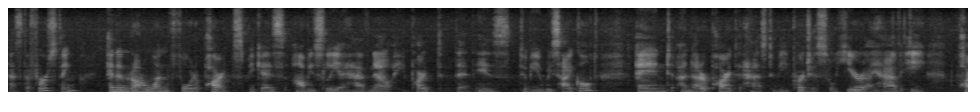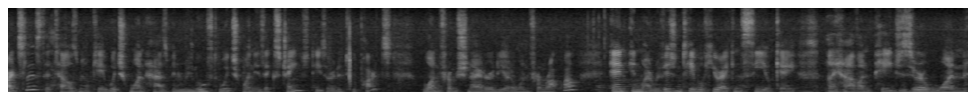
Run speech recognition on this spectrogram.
That's the first thing and another one for the parts because obviously I have now a part that is to be recycled and another part that has to be purchased. So here I have a parts list that tells me okay which one has been removed which one is exchanged. These are the two parts one from Schneider the other one from Rockwell. And in my revision table here I can see okay I have on page 01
